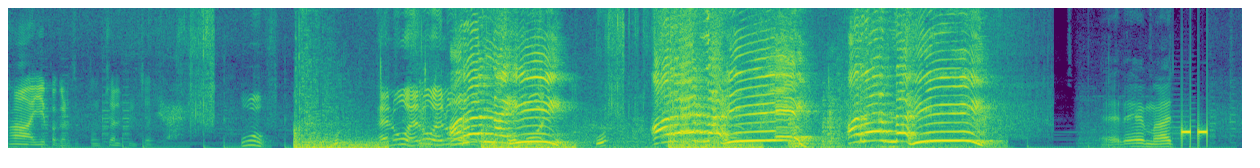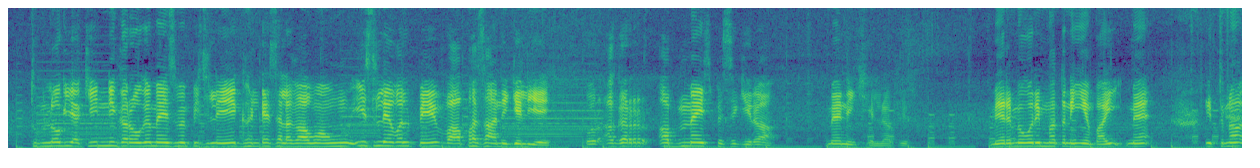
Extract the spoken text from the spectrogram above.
हाँ ये पकड़ सकता हूँ। चल फिर चल। हेलो हेलो हेलो अरे नहीं! अरे नहीं! अरे नहीं! अरे मत। तुम लोग यकीन नहीं करोगे मैं इसमें पिछले एक घंटे से लगा हुआ हूँ इस लेवल पे वापस आने के लिए। और अगर अब मैं इस पे से गिरा मैं नहीं खेल रहा फिर। मेरे में और हिम्मत नहीं है भाई मैं इतना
